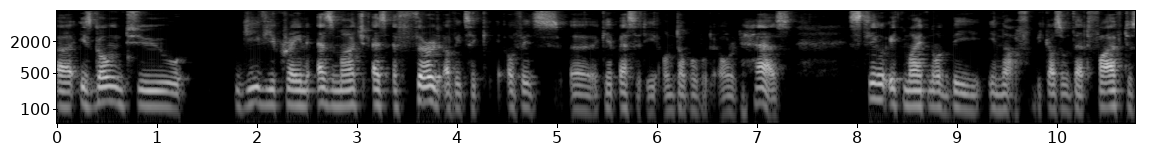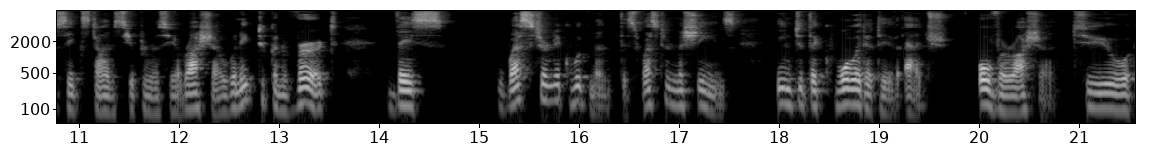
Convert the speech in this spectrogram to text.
uh, is going to give Ukraine as much as a third of its of its uh, capacity on top of what it already has, still it might not be enough because of that five to six times supremacy of Russia. We need to convert this Western equipment, these Western machines, into the qualitative edge over Russia to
